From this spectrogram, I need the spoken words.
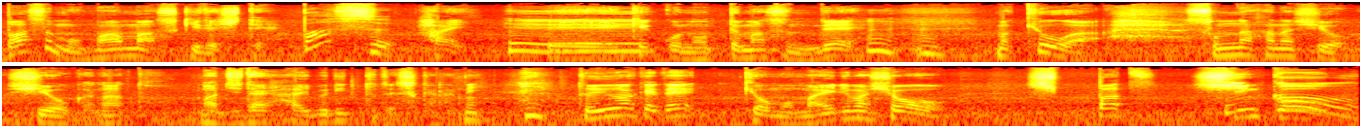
バスもまあまあ好きでして。バス？はい、えー結構乗ってますんで、うんうん。まあ、今日はそんな話をしようかなと、まあ、時代ハイブリッドですからね、というわけで今日も参りましょう。出発進行。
